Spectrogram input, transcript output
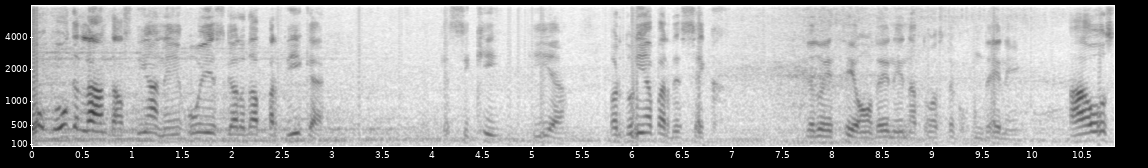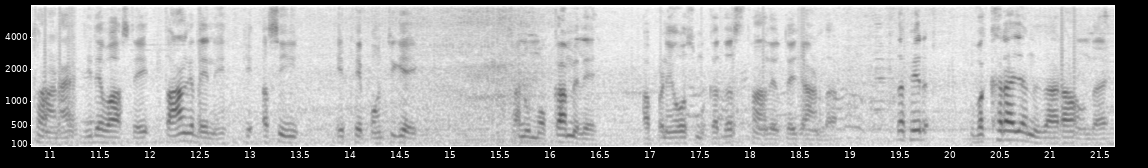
ਉਹ ਉਹ ਗੱਲਾਂ ਦੱਸਦੀਆਂ ਨੇ, ਉਹ ਇਸ ਗੱਲ ਦਾ ਪ੍ਰਤੀਕ ਹੈ ਕਿ ਸਿੱਖੀ ਕੀ ਆ? ਔਰ ਦੁਨੀਆ ਭਰ ਦੇ ਸਿੱਖ ਜਦੋਂ ਇੱਥੇ ਆਉਂਦੇ ਨੇ, ਨਤਮਸਤਕ ਹੁੰਦੇ ਨੇ, ਆ ਉਹ ਸਥਾਨ ਹੈ ਜਿਹਦੇ ਵਾਸਤੇ ਤਾਂਗਦੇ ਨੇ ਕਿ ਅਸੀਂ ਇੱਥੇ ਪਹੁੰਚ ਗਏ, ਸਾਨੂੰ ਮੌਕਾ ਮਿਲੇ ਆਪਣੇ ਉਸ ਮੁਕੱਦਸ ਸਥਾਨ ਦੇ ਉੱਤੇ ਜਾਣ ਦਾ। ਤਾਂ ਫਿਰ ਵੱਖਰਾ ਜਿਹਾ ਨਜ਼ਾਰਾ ਆਉਂਦਾ ਹੈ,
